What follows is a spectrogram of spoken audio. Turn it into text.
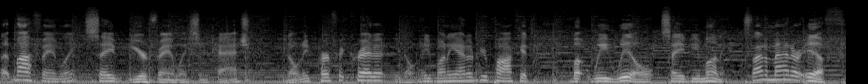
Let my family save your family some cash. You don't need perfect credit. You don't need money out of your pocket, but we will save you money. It's not a matter if,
